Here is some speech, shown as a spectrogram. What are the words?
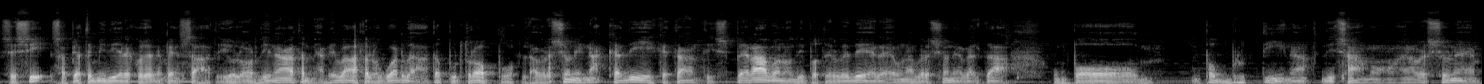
Se sì, sappiatemi dire cosa ne pensate. Io l'ho ordinata, mi è arrivata, l'ho guardata. Purtroppo la versione in HD che tanti speravano di poter vedere è una versione in realtà un po', un po bruttina, diciamo, è una versione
